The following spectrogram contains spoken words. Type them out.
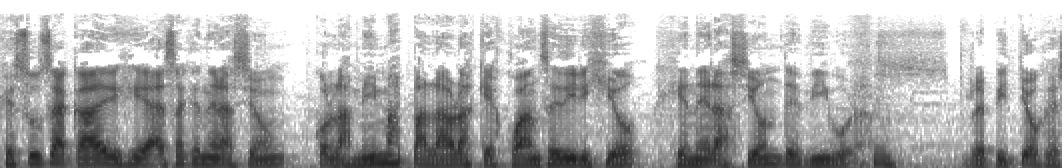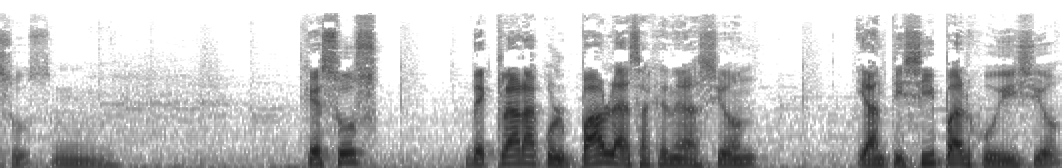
Jesús se acaba de dirigir a esa generación con las mismas palabras que Juan se dirigió, generación de víboras, repitió Jesús. Mm. Jesús declara culpable a esa generación y anticipa el juicio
